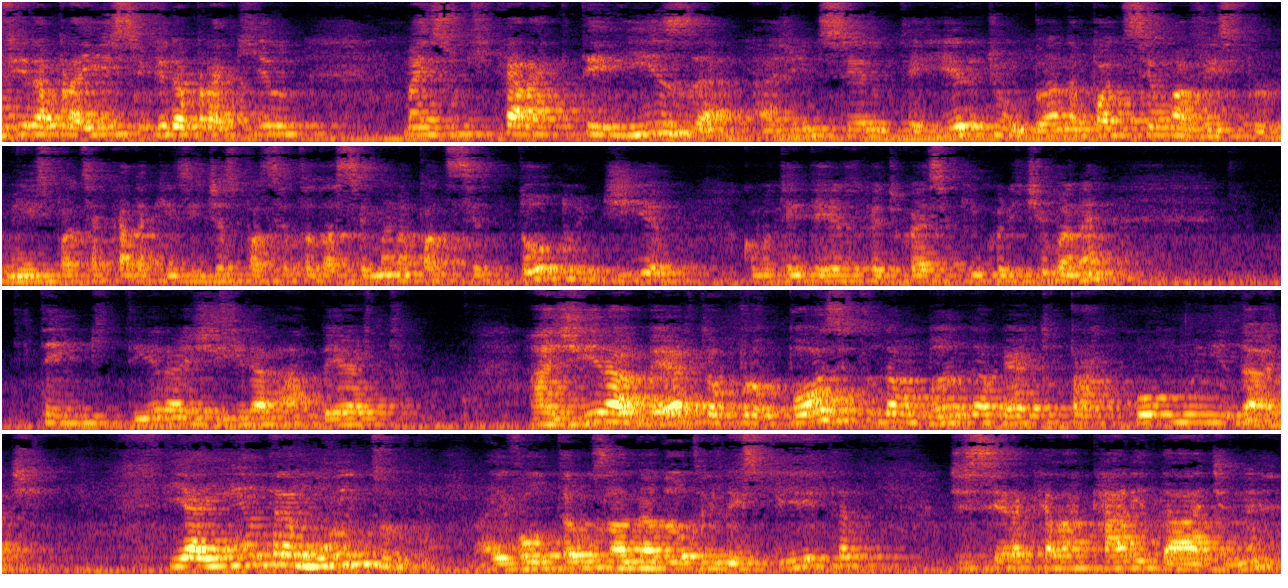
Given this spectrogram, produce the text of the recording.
vira para isso, e vira para aquilo. Mas o que caracteriza a gente ser um terreiro de Umbanda pode ser uma vez por mês, pode ser a cada 15 dias, pode ser toda semana, pode ser todo dia, como tem terreiros que a gente conhece aqui em Curitiba, né? Tem que ter a gira aberta. A gira aberta é o propósito da Umbanda aberto para a comunidade. E aí entra muito, aí voltamos lá na doutrina espírita, de ser aquela caridade, né?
